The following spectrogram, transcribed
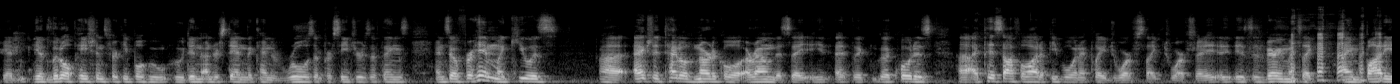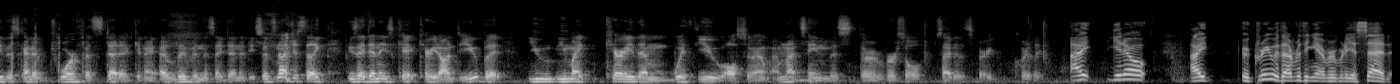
He had, he had little patience for people who, who didn't understand the kind of rules and procedures of things. And so for him, like he was uh, actually titled an article around this. he, the, the, quote is, uh, "I piss off a lot of people when I play dwarfs like dwarfs." Right? It, it's very much like I embody this kind of dwarf aesthetic, and I, I, live in this identity. So it's not just like these identities ca- carried on to you, but you you might carry them with you also. I'm, I'm not saying this the reversal side of this very clearly. I you know I agree with everything everybody has said.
